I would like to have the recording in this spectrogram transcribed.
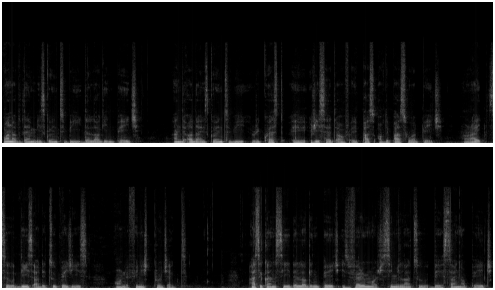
One of them is going to be the login page and the other is going to be request a reset of a pass of the password page. Alright, so these are the two pages on the finished project. As you can see, the login page is very much similar to the sign up page.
